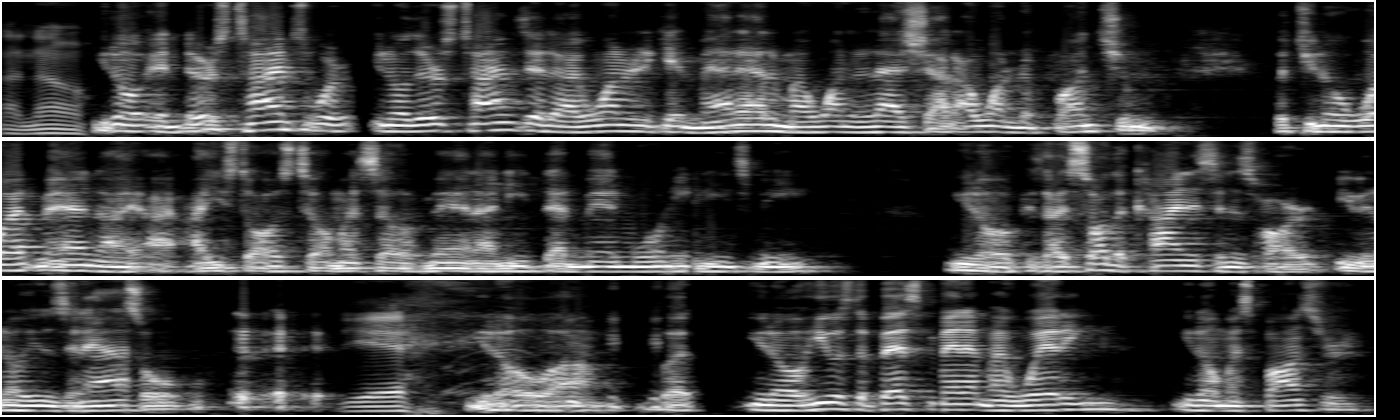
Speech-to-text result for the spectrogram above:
I know, you know, and there's times where you know there's times that I wanted to get mad at him. I wanted to lash out. I wanted to punch him. But you know what, man? I, I, I used to always tell myself, man, I need that man more than he needs me. You know, because I saw the kindness in his heart, even though he was an asshole. yeah. you know, um, but you know, he was the best man at my wedding. You know, my sponsor.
